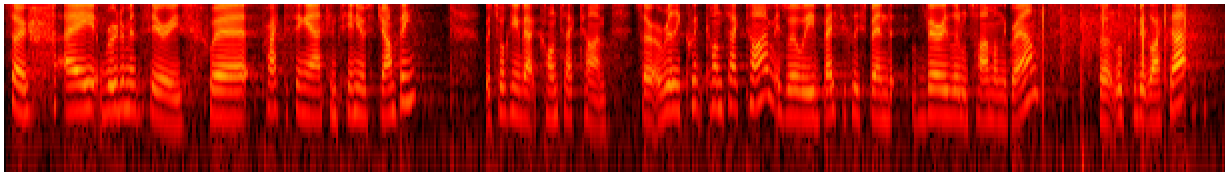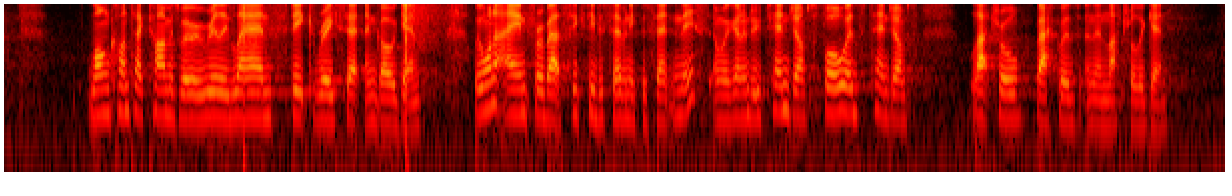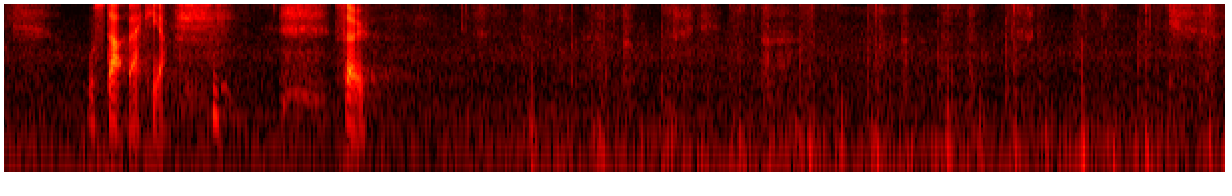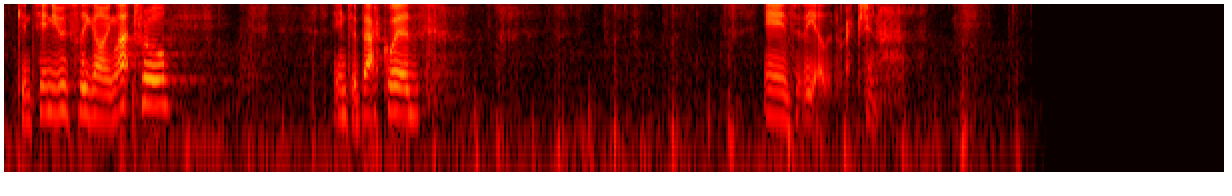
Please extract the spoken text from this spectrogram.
So a rudiment series, we're practicing our continuous jumping. We're talking about contact time. So a really quick contact time is where we basically spend very little time on the ground. So it looks a bit like that. Long contact time is where we really land, stick, reset and go again. We want to aim for about 60 to 70% in this and we're going to do 10 jumps forwards, 10 jumps lateral, backwards and then lateral again. We'll start back here. so continuously going lateral, into backwards, into the other direction.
